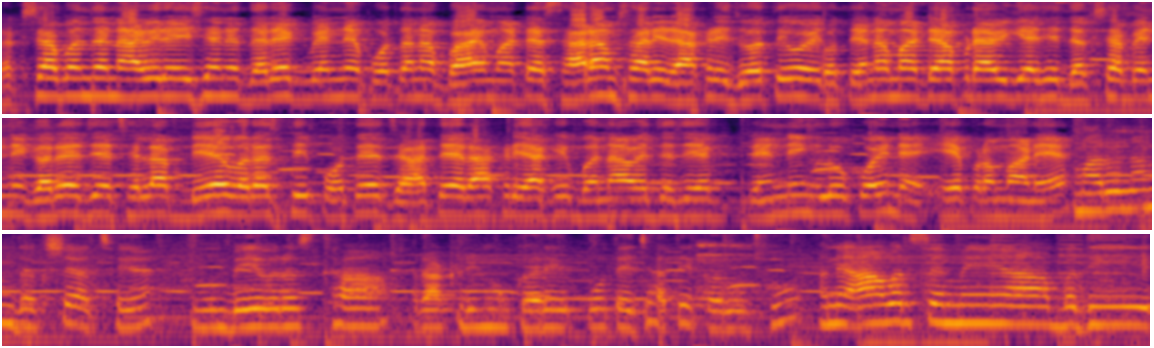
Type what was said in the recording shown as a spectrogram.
રક્ષાબંધન આવી રહી છે અને દરેક બેનને પોતાના ભાઈ માટે સારામાં સારી રાખડી જોતી હોય તો તેના માટે આપણે આવી ગયા છીએ દક્ષાબેનની ઘરે, જે છેલ્લા બે વર્ષથી પોતે જાતે રાખડી આખી બનાવે છે. જે એક ટ્રેન્ડિંગ લુક હોય ને એ પ્રમાણે. મારું નામ દક્ષા છે. હું બે વર્ષથી રાખડીનું ઘરે પોતે જાતે કરું છું. અને આ વર્ષે મેં આ બધી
